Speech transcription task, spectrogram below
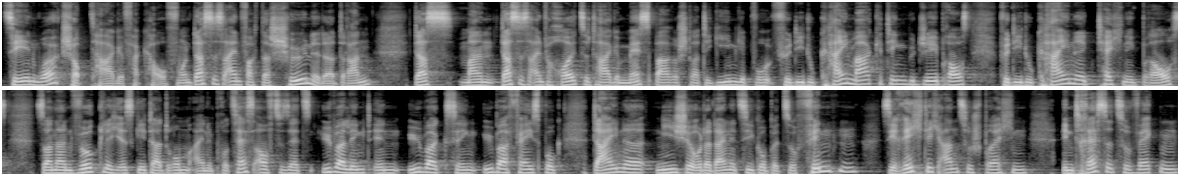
zehn Workshop-Tage verkaufen. Und das ist einfach das Schöne daran, dass man, dass es einfach heutzutage messbare Strategien gibt, wo, für die du kein Marketingbudget brauchst, für die du keine Technik brauchst, sondern wirklich es geht darum, einen Prozess aufzusetzen über LinkedIn, über Xing, über Facebook, deine Nische oder deine Zielgruppe zu finden, sie richtig anzuschauen anzusprechen, Interesse zu wecken,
